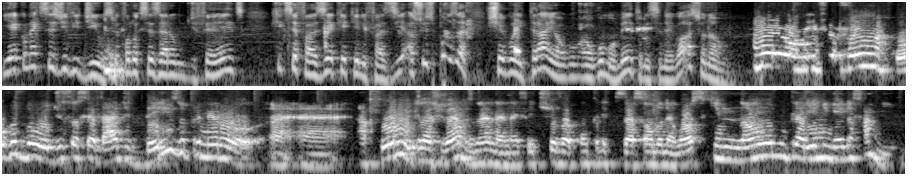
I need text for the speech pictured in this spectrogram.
E aí, como é que vocês dividiam? Você falou que vocês eram diferentes. O que, que você fazia? O que, que ele fazia? A sua esposa chegou a entrar em algum, algum momento nesse negócio ou não? Não, isso foi um acordo de sociedade desde o primeiro é, é, acordo que nós tivemos, né, na efetiva concretização do negócio, que não entraria ninguém da família.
